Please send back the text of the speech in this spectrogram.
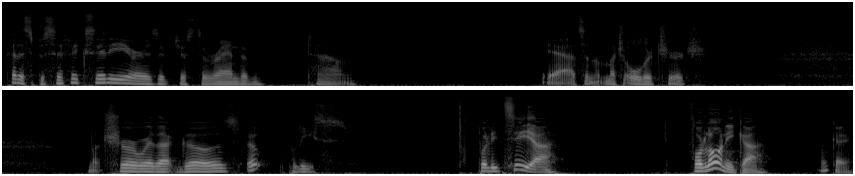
is that a specific city or is it just a random town? Yeah, it's a much older church. Not sure where that goes. Oh, police. Polizia. Follonica. Okay.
